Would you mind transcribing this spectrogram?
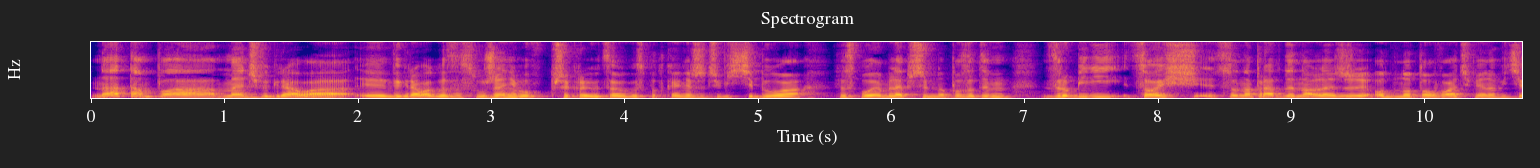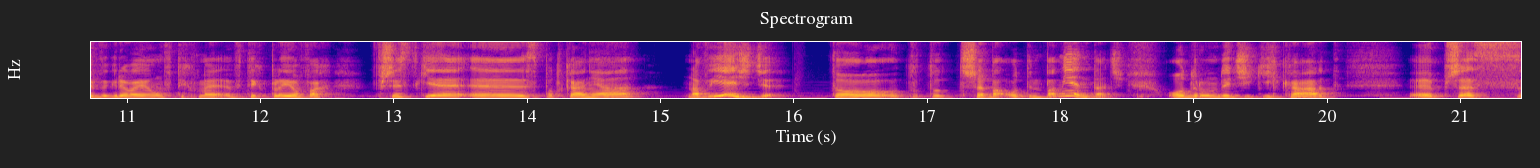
No a Tampa mecz wygrała, y, wygrała go zasłużenie, bo w przekroju całego spotkania rzeczywiście była zespołem lepszym. No poza tym zrobili coś, co naprawdę należy odnotować, mianowicie wygrywają w tych, w tych playoffach wszystkie y, spotkania na wyjeździe. To, to, to trzeba o tym pamiętać. Od rundy dzikich kart, y, przez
